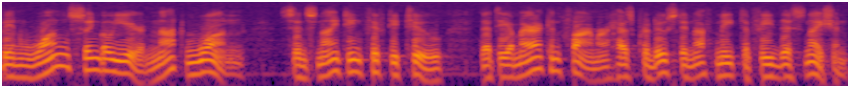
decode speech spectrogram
been one single year, not one, since 1952, that the American farmer has produced enough meat to feed this nation.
